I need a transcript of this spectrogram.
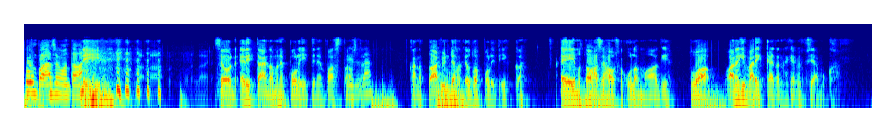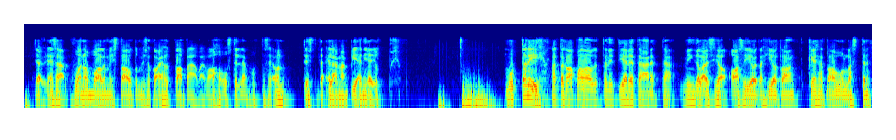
Kumpaan suuntaan. niin, se on erittäin tämmöinen poliittinen vastaus. Kyllä. Kannattaa Hynde hakeutua politiikkaan. Ei, mutta onhan se hauska kuulla maagi. Tuo ainakin värikkäitä näkemyksiä mukaan. Ja yleensä huonon valmistautumis, joka aiheuttaa päävaivaa hostille, mutta se on tietysti elämän pieniä juttuja. Mutta niin, laittakaa palautetta, niin tiedetään, että minkälaisia asioita hiotaan kesätauolla sitten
